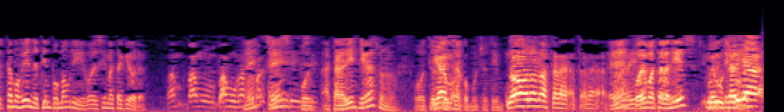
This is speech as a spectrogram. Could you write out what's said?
¿Estamos bien de tiempo, Mauri? ¿Vos decime hasta qué hora? Vamos, vamos, vamos ¿Eh? ¿Eh? Pues, ¿Hasta las 10 llegas o no? ¿O te saco mucho tiempo? No, no, no, hasta, la, hasta, ¿Eh? ¿Podemos hasta las 10? Me gustaría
